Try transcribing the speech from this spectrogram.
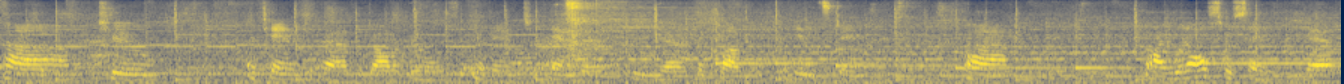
uh, to attend uh, the dollar bills club in its day. Um, I would also say that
